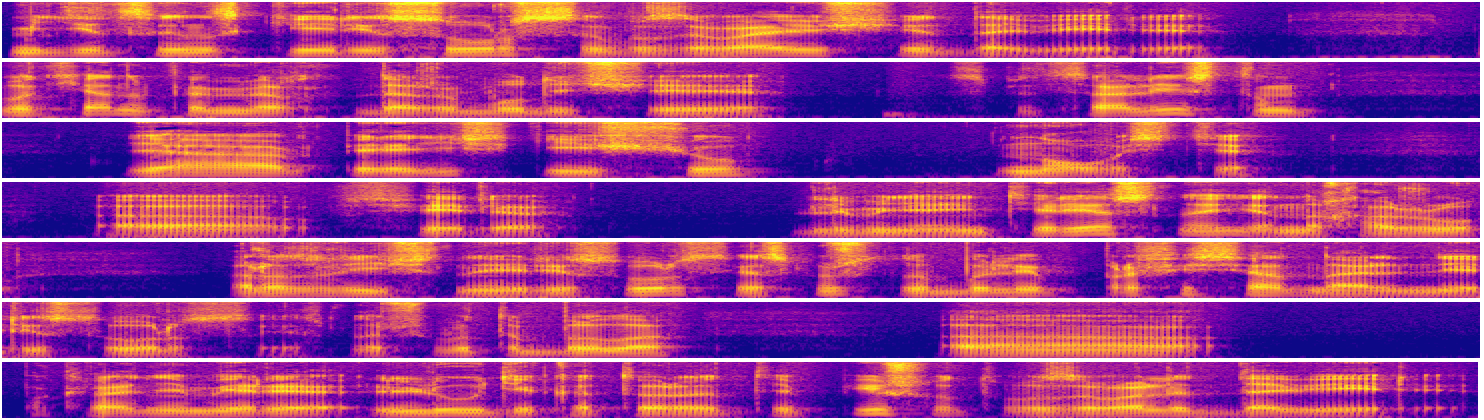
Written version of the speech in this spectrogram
медицинские ресурсы, вызывающие доверие. Вот я, например, даже будучи специалистом, я периодически ищу новости э, в сфере для меня интересные. Я нахожу различные ресурсы. Я смотрю, что это были профессиональные ресурсы. Я смотрю, чтобы это было, э, по крайней мере, люди, которые это пишут, вызывали доверие.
